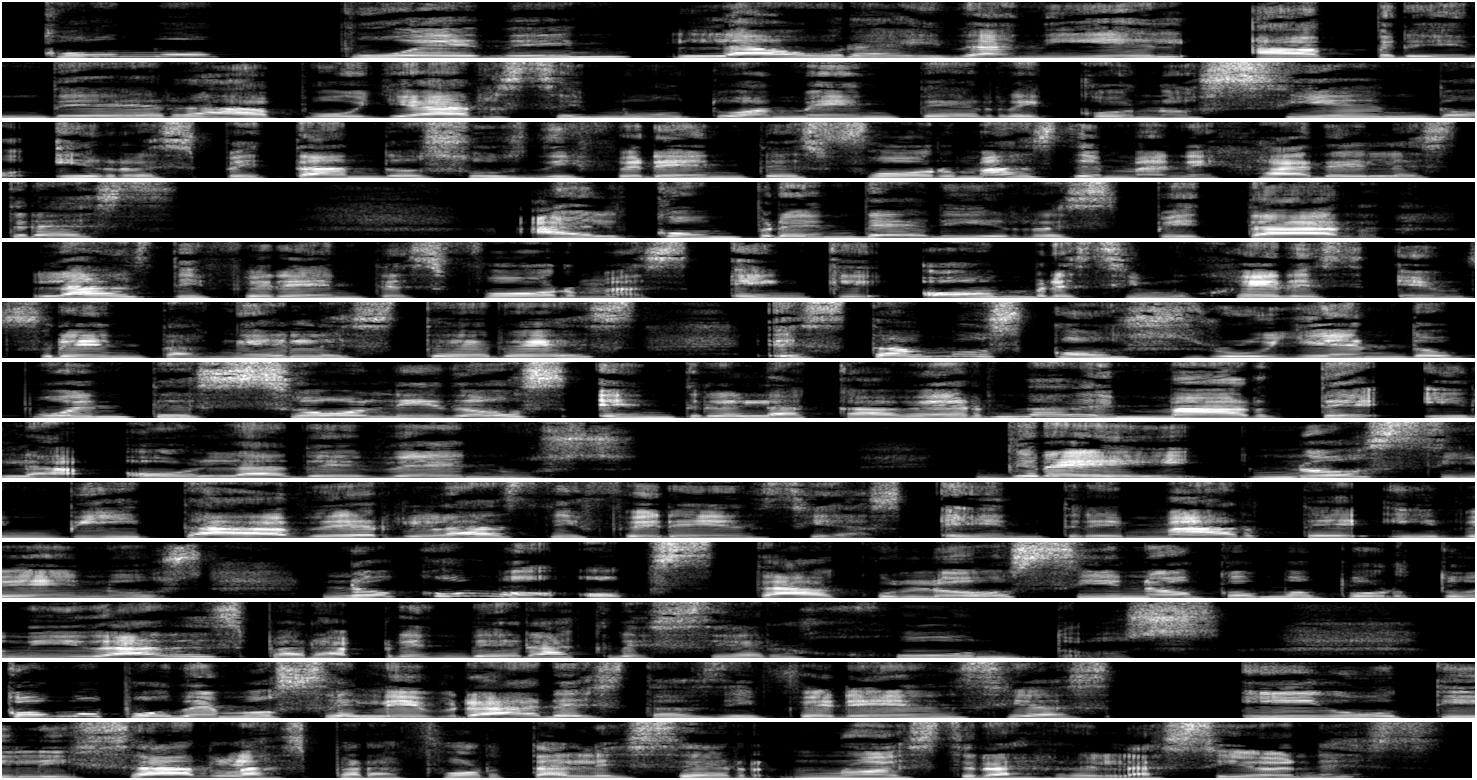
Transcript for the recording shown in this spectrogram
¿Cómo pueden Laura y Daniel aprender a apoyarse mutuamente reconociendo y respetando sus diferentes formas de manejar el estrés. Al comprender y respetar las diferentes formas en que hombres y mujeres enfrentan el estrés, estamos construyendo puentes sólidos entre la caverna de Marte y la ola de Venus. Gray nos invita a ver las diferencias entre Marte y Venus no como obstáculos, sino como oportunidades para aprender a crecer juntos. ¿Cómo podemos celebrar estas diferencias y utilizarlas para fortalecer nuestras relaciones?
